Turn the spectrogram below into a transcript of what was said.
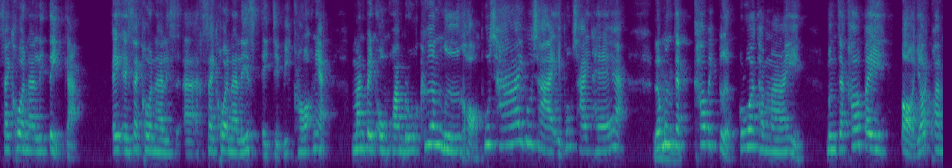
psychoanalytic อะไอไอ psychoanalysis psychoanalysis ไอจิตวิเคราะห์เนี่ยมันเป็นองค์ความรู้เครื่องมือของผู้ชายผู้ชายไอพวกชายแท้ แล้วมึงจะเข้าไปเกลือกกลั้วทำไม มึงจะเข้าไปต่อยอดความ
